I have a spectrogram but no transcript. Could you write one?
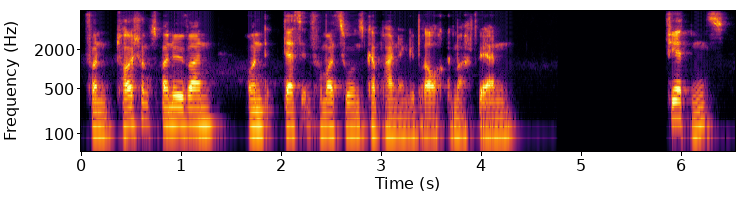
von Täuschungsmanövern und Desinformationskampagnen Gebrauch gemacht werden. Viertens,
